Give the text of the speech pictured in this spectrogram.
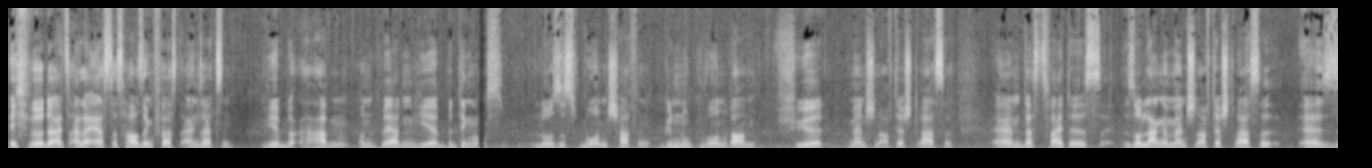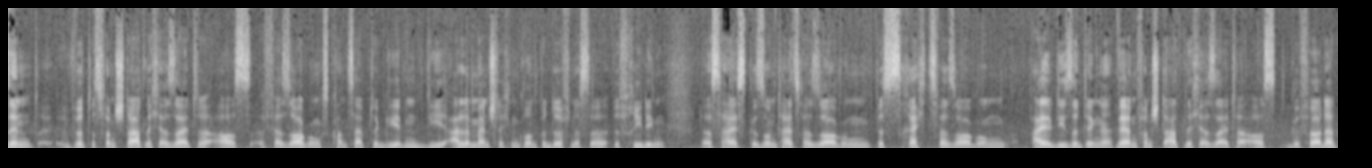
Ich würde als allererstes Housing First einsetzen. Wir haben und werden hier bedingungsloses Wohnen schaffen, genug Wohnraum für Menschen auf der Straße. Ähm, das Zweite ist, solange Menschen auf der Straße äh, sind, wird es von staatlicher Seite aus Versorgungskonzepte geben, die alle menschlichen Grundbedürfnisse befriedigen. Das heißt Gesundheitsversorgung bis Rechtsversorgung, all diese Dinge werden von staatlicher Seite aus gefördert,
